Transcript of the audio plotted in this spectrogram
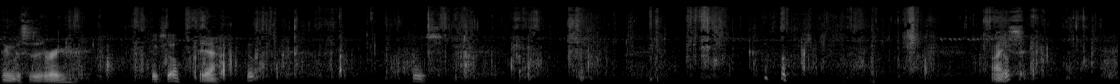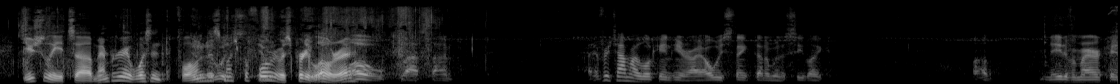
I think this is it right here. Think so? Yeah. Yep. Nice. Nice. Usually it's uh remember it wasn't flowing this was- much before? It was, it pretty low, right? Low last time. Every time I look in here, I always think that I'm going to see like a Native American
